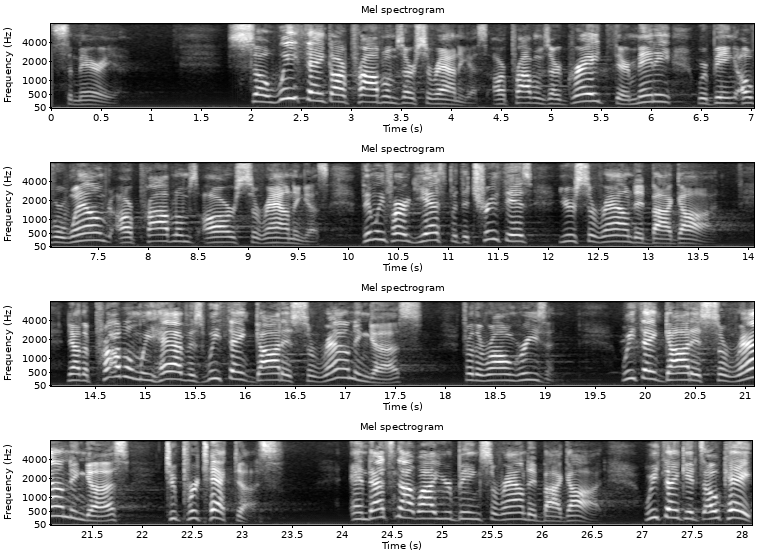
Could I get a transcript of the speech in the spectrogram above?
Samaria. So we think our problems are surrounding us. Our problems are great, they're many, we're being overwhelmed, our problems are surrounding us. Then we've heard, yes, but the truth is, you're surrounded by God. Now, the problem we have is we think God is surrounding us for the wrong reason. We think God is surrounding us to protect us. And that's not why you're being surrounded by God. We think it's okay,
